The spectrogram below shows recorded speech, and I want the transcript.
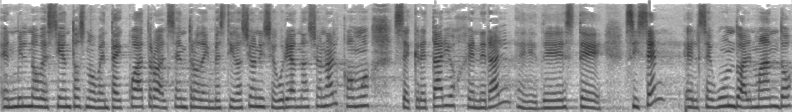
en 1994 al Centro de Investigación y Seguridad Nacional como secretario general eh, de este CISEN el segundo al mando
